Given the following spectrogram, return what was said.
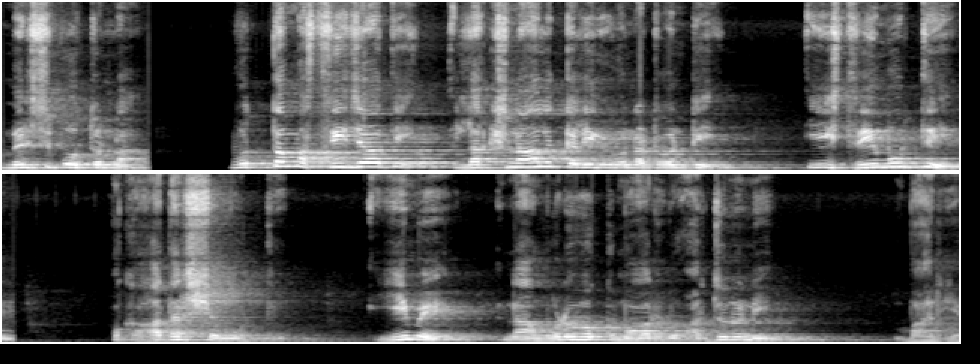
మెరిసిపోతున్న ఉత్తమ స్త్రీజాతి లక్షణాలు కలిగి ఉన్నటువంటి ఈ స్త్రీమూర్తి ఒక ఆదర్శమూర్తి. ఈమె నా మూడవ కుమారుడు అర్జునుని భార్య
